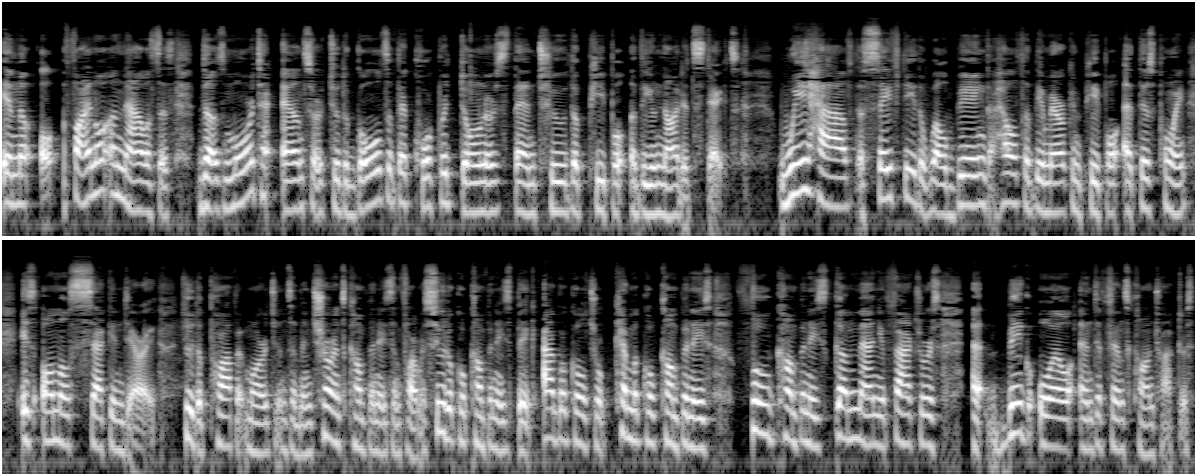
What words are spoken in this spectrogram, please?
in the final analysis, does more to answer to the goals of their corporate donors than to the people of the United States. We have the safety, the well being, the health of the American people at this point is almost secondary to the profit margins of insurance companies and pharmaceutical companies, big agricultural, chemical companies, food companies, gun manufacturers, uh, big oil and defense contractors.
